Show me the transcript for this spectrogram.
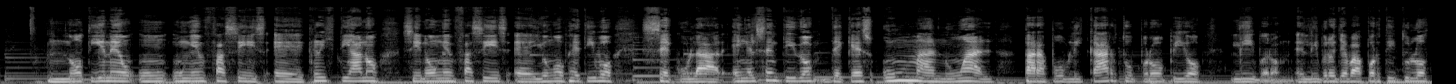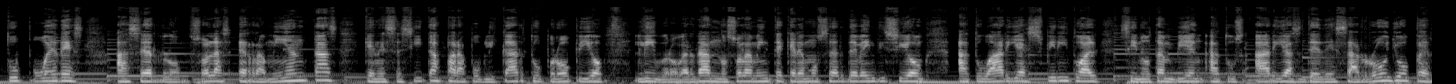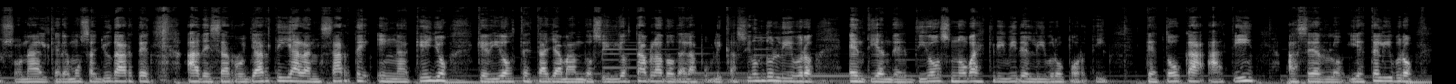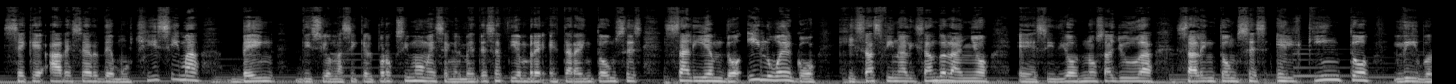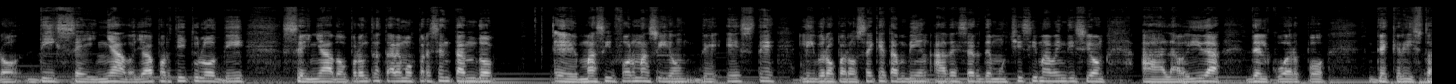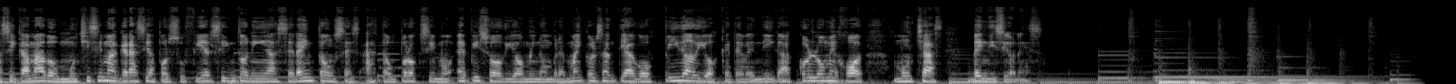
no tiene un, énfasis eh, cristiano, sino un énfasis eh, y un objetivo secular, en el sentido de que es un manual para publicar tu propio libro. El libro lleva por título Tú puedes hacerlo. Son las herramientas que necesitas para publicar tu propio libro, ¿verdad? No solamente queremos ser de bendición a tu área espiritual, sino también a tus áreas de desarrollo personal. Queremos ayudarte a desarrollarte y a lanzarte en aquello que Dios te está llamando. Si Dios te ha hablado de la publicación de un libro, entiende, Dios no va a escribir el libro por ti te toca a ti hacerlo. Y este libro sé que ha de ser de muchísima bendición. Así que el próximo mes, en el mes de septiembre, estará entonces saliendo y luego, quizás finalizando el año, eh, si Dios nos ayuda, sale entonces el quinto libro diseñado, ya por título diseñado. Pronto estaremos presentando eh, más información de este libro, pero sé que también ha de ser de muchísima bendición a la vida del cuerpo de Cristo. Así que, amado, muchísimas gracias por su fiel sintonía. Será entonces hasta un próximo episodio. Mi nombre es Michael Santiago. Pido a Dios que te bendiga con lo mejor. Muchas bendiciones.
